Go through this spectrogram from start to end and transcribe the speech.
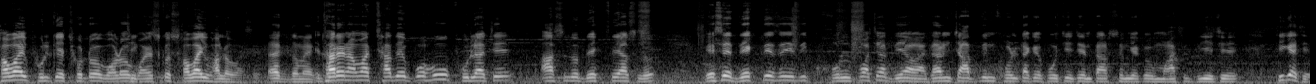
সবাই ফুলকে ছোট বড় বয়স্ক সবাই ভালোবাসে। একদম একদম। ধরেন আমার ছাদে বহু ফুল আছে আসলো দেখতে আসলো। এসে দেখতে এসে যদি খোল পচা দেওয়া হয় ধরেন চার দিন খোলটাকে পচিয়েছেন তার সঙ্গে কেউ মাছ দিয়েছে ঠিক আছে?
